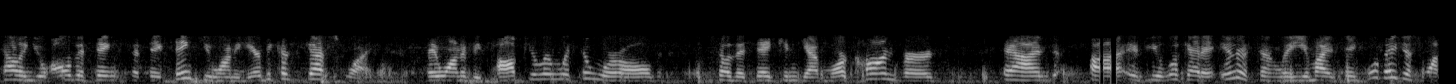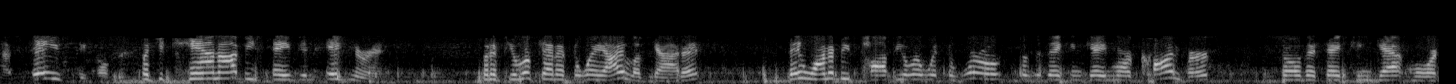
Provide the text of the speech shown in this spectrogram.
telling you all the things that they think you want to hear, because guess what? They want to be popular with the world so that they can get more converts and uh, if you look at it innocently, you might think, well, they just want to save people. But you cannot be saved in ignorance. But if you look at it the way I look at it, they want to be popular with the world so that they can gain more converts so that they can get more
